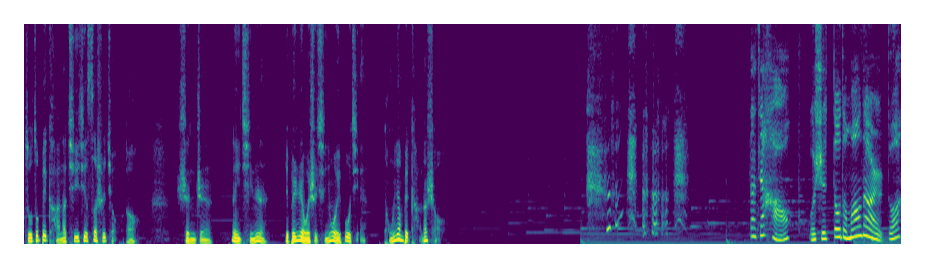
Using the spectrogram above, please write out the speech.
足足被砍了七七四十九刀，甚至那情人也被认为是行为不检，同样被砍了手。大家好，我是豆豆猫的耳朵。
